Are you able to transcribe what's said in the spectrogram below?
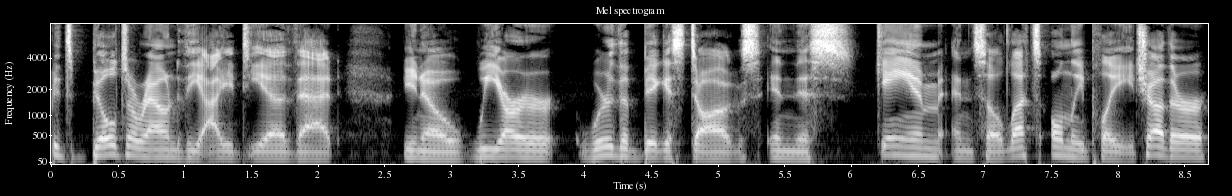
it's built around the idea that you know we are we're the biggest dogs in this game and so let's only play each other.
